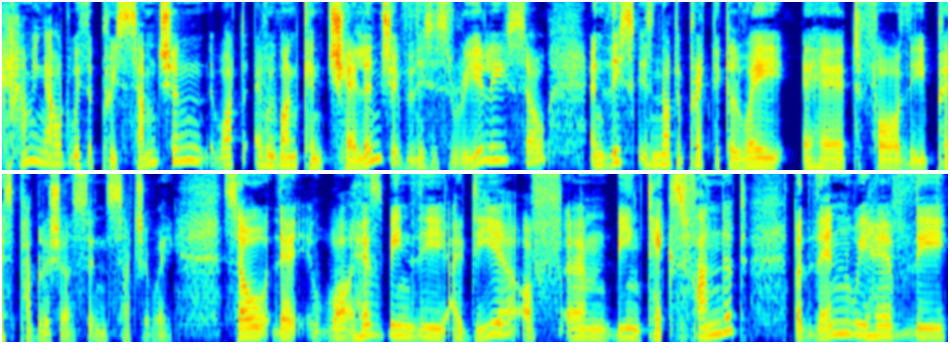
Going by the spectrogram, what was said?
coming out with a presumption what everyone can challenge if this is really so. And this is not a practical way ahead for the press publishers in such a way. So there what has been the idea of um, being tax funded, but then we have the,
